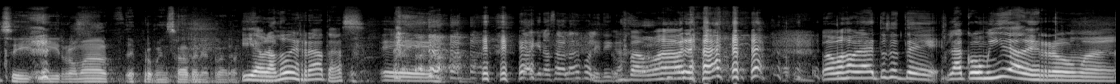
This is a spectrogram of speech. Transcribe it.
Sí, y Roma es propensa a tener ratas. Y hablando de ratas, eh, Aquí no se habla de política. vamos a hablar, vamos a hablar entonces de la comida de Roma,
